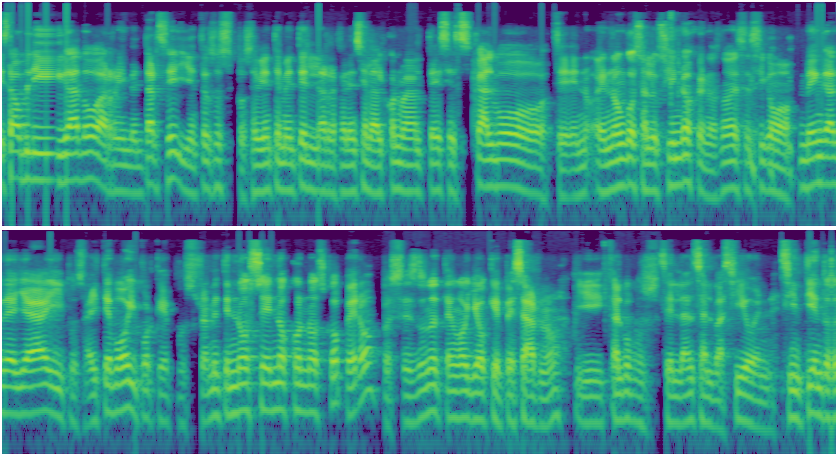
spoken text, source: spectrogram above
está obligado a reinventarse y entonces, pues evidentemente la referencia al halcón maltés es Calvo este, en, hongos alucinógenos, ¿no? Es así como, venga de allá y pues ahí te voy porque pues realmente no sé, no conozco, pero pues es donde tengo yo que pesar, ¿no? Y Calvo pues se lanza al vacío en sintiendo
